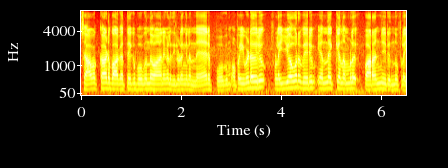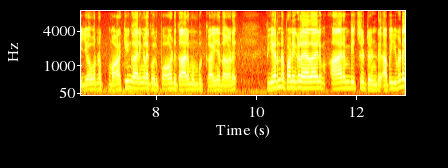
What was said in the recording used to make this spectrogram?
ചാവക്കാട് ഭാഗത്തേക്ക് പോകുന്ന വാഹനങ്ങൾ ഇതിലൂടെ ഇങ്ങനെ നേരെ പോകും. അപ്പോൾ ഇവിടെ ഒരു ഫ്ലൈ ഓവർ വരും എന്നൊക്കെ നമ്മൾ പറഞ്ഞിരുന്നു. ഫ്ലൈ ഓവറിന്റെ മാർക്കിങ് കാര്യങ്ങളൊക്കെ ഒരുപാട് കാലം മുമ്പ് കഴിഞ്ഞതാണ്. പിയറിന്റെ പണികൾ ഏതായാലും ആരംഭിച്ചിട്ടുണ്ട്. അപ്പോൾ ഇവിടെ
